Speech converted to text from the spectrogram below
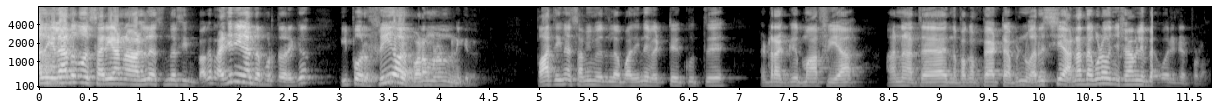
அது எல்லாத்துக்கும் சரியான ஆள் சுந்தர் சிங் பார்க்க. ரஜினிகாந்தை பொறுத்த வரைக்கும் இப்போ ஒரு ஃப்ரீயாக ஒரு படம் பண்ணணும்னு நினைக்கிறது பார்த்தீங்கன்னா சமீபத்தில் பார்த்தீங்கன்னா வெட்டு குத்து ட்ரக்கு மாஃபியா அண்ணாத்தை இந்த பக்கம் பேட்டை அப்படின்னு வரிசையாக அண்ணாத்தை கூட கொஞ்சம் ஃபேமிலி ஓரியன்ட் படம்.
